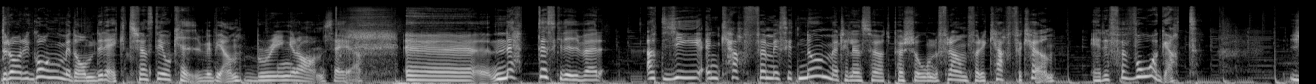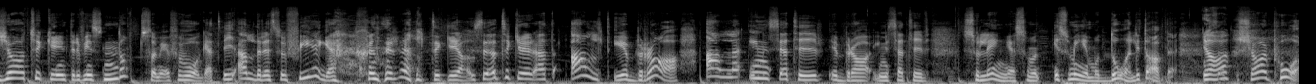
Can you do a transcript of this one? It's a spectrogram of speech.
drar igång med dem direkt. Känns det okej, Vivian? Bring it on, säger jag. Eh, Nette skriver, att ge en kaffe med sitt nummer till en söt person framför i kaffekön, är det förvågat? Jag tycker inte det finns något som är förvågat. Vi är alldeles för fega generellt tycker jag. Så jag tycker att allt är bra. Alla initiativ är bra initiativ så länge som, som ingen mår dåligt av det. Ja. Så kör på.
